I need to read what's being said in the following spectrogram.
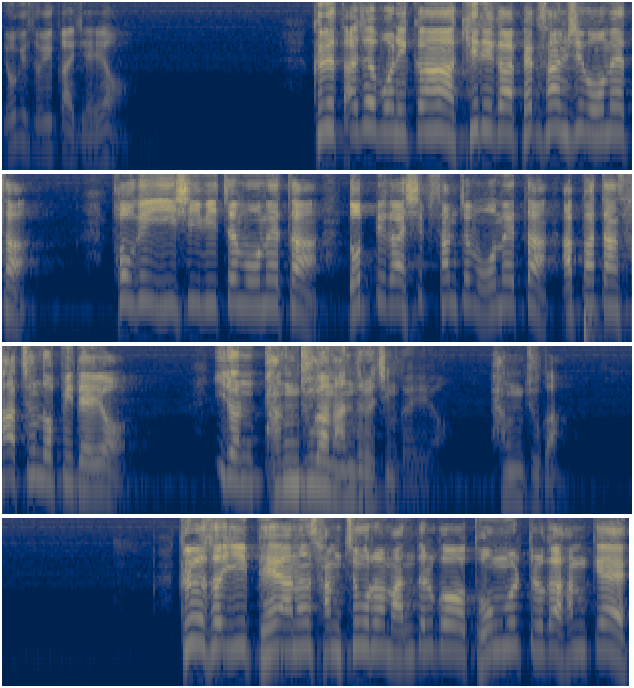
여기서 여기까지예요. 그래 따져 보니까 길이가 135m, 폭이 22.5m, 높이가 13.5m, 아파트 한 4층 높이 돼요. 이런 방주가 만들어진 거예요. 방주가. 그래서 이 배 안은 3층으로 만들고 동물들과 함께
